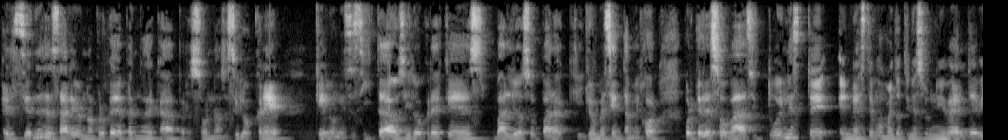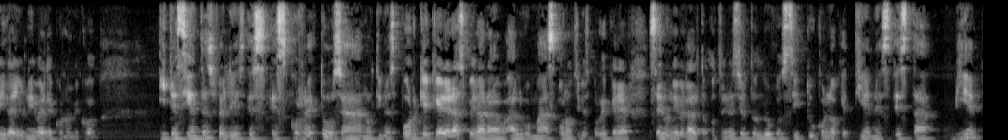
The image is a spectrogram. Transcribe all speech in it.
El si es necesario no creo que dependa de cada persona. O sea, si lo cree que lo necesita o si lo cree que es valioso para que yo me sienta mejor. Porque de eso va. Si tú en este, en este momento tienes un nivel de vida y un nivel económico y te sientes feliz, es, es, correcto, o sea, no tienes por qué querer aspirar a algo más o no tienes por qué querer ser un nivel alto o tener ciertos lujos si tú con lo que tienes está bien.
